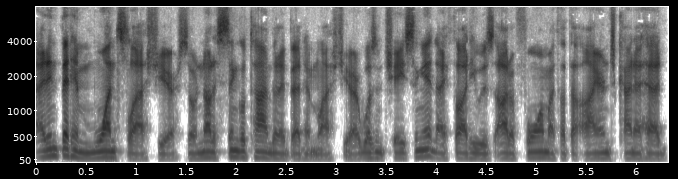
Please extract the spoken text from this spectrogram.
I didn't bet him once last year, so not a single time that I bet him last year. I wasn't chasing it. I thought he was out of form. I thought the irons kind of had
